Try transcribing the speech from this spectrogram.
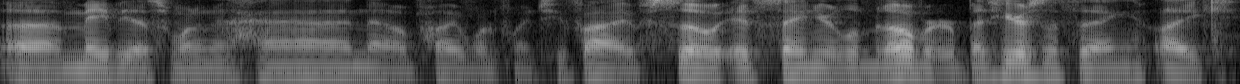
uh, maybe that's one and a half. No, probably one point two five. So it's saying you're a little bit over. But here's the thing: like,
